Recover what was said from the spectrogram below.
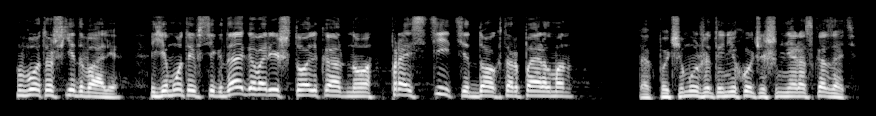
«Вот уж едва ли. Ему ты всегда говоришь только одно. Простите, доктор Перлман». «Так почему же ты не хочешь мне рассказать?»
